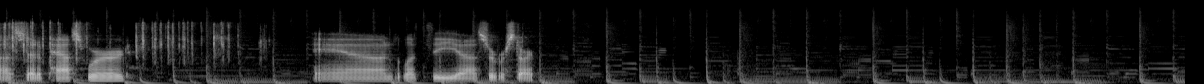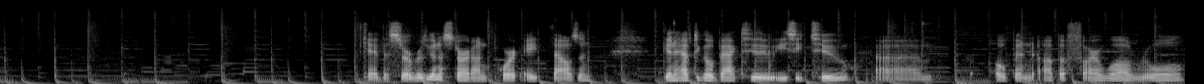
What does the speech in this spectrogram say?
Uh, set a password and let the uh, server start. The server is going to start on port 8000. Going to have to go back to EC2, um, open up a firewall rule,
